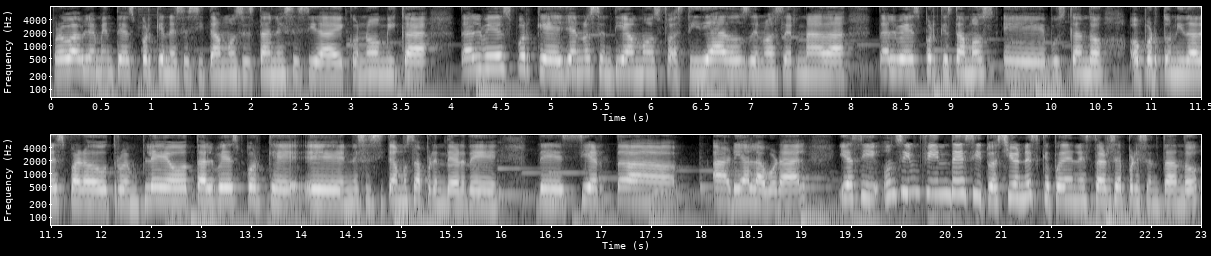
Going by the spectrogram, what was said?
Probablemente es porque necesitamos esta necesidad económica, tal vez porque ya nos sentíamos fastidiados de no hacer nada, tal vez porque estamos eh, buscando oportunidades para otro empleo, tal vez porque eh, necesitamos aprender de, de cierta área laboral y así un sinfín de situaciones que pueden estarse presentando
